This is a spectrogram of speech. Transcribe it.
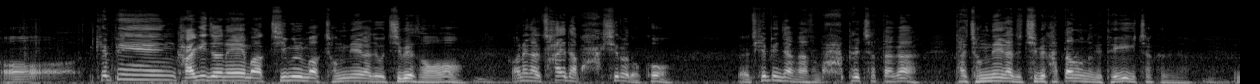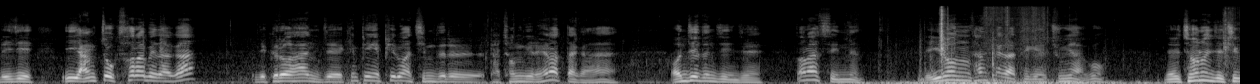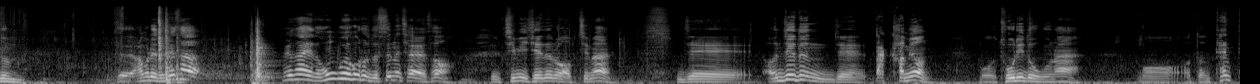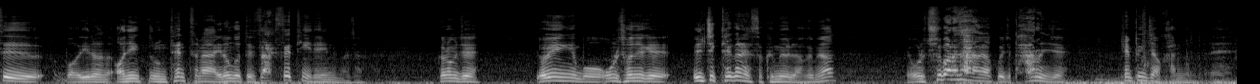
어 캠핑 가기 전에 막 짐을 막 정리해가지고 집에서 꺼내가지고 차에다 막 실어 놓고 캠핑장 가서 막 펼쳤다가 다시 정리해가지고 집에 갖다 놓는 게 되게 귀찮거든요. 근데 이제 이 양쪽 서랍에다가 이제 그러한 이제 캠핑에 필요한 짐들을 다 정리를 해놨다가 언제든지 이제 떠날 수 있는 이제 이런 상태가 되게 중요하고 네, 저는 이제 지금 그 아무래도 회사 회사에서 홍보용으로도 쓰는 차여서 지금 짐이 제대로 없지만 이제 언제든 이제 딱 가면 뭐 조리도구나 뭐 어떤 텐트 뭐 이런 어닝룸 텐트나 이런 것들이 싹 세팅이 돼 있는 거죠. 그럼 이제 여행이 뭐 오늘 저녁에 일찍 퇴근했어 금요일 날 그러면 예, 오늘 출발하자 해갖고 이제 바로 이제 캠핑장 가는 겁니다. 예.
